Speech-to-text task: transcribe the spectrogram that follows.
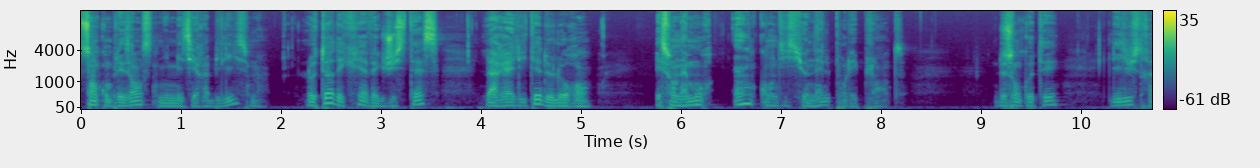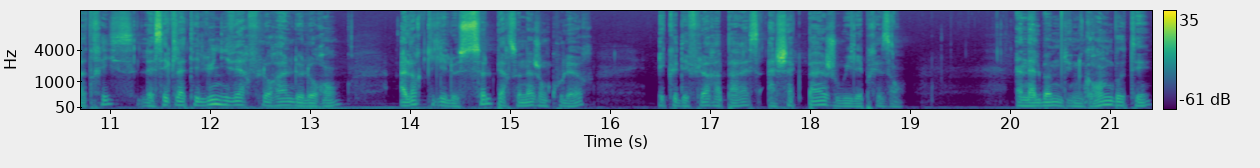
Sans complaisance ni misérabilisme, l'auteur décrit avec justesse la réalité de Laurent et son amour inconditionnel pour les plantes. De son côté, l'illustratrice laisse éclater l'univers floral de Laurent alors qu'il est le seul personnage en couleur et que des fleurs apparaissent à chaque page où il est présent. Un album d'une grande beauté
